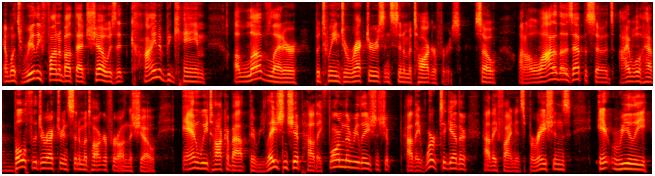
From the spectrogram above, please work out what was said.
And what's really fun about that show is it kind of became a love letter between directors and cinematographers. So, on a lot of those episodes, I will have both the director and cinematographer on the show, and we talk about their relationship, how they form the relationship, how they work together, how they find inspirations. It really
